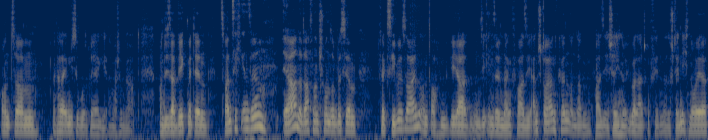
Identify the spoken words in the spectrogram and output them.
Und ähm, man kann er eben nicht so gut reagieren, haben wir schon gehabt. Und dieser Weg mit den 20 Inseln, ja, da darf man schon so ein bisschen flexibel sein und auch wieder die Inseln dann quasi ansteuern können und dann quasi ständig neue Überleitung finden. Also ständig neue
